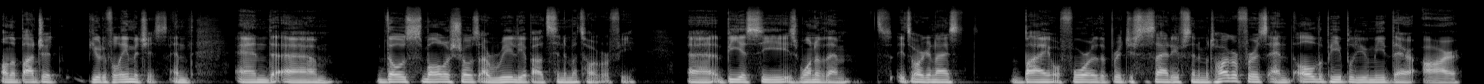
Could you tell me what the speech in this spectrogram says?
on a budget, beautiful images, and and um, those smaller shows are really about cinematography. Uh, BSC is one of them. It's, it's organized by or for the British Society of Cinematographers, and all the people you meet there are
